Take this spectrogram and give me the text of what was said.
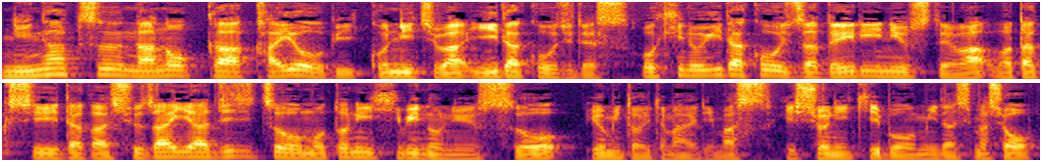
2月7日火曜日こんにちは飯田浩二です。お日の飯田浩二ザデイリーニュースでは私飯田が取材や事実をもとに日々のニュースを読み解いてまいります。一緒に希望を見出しましょ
